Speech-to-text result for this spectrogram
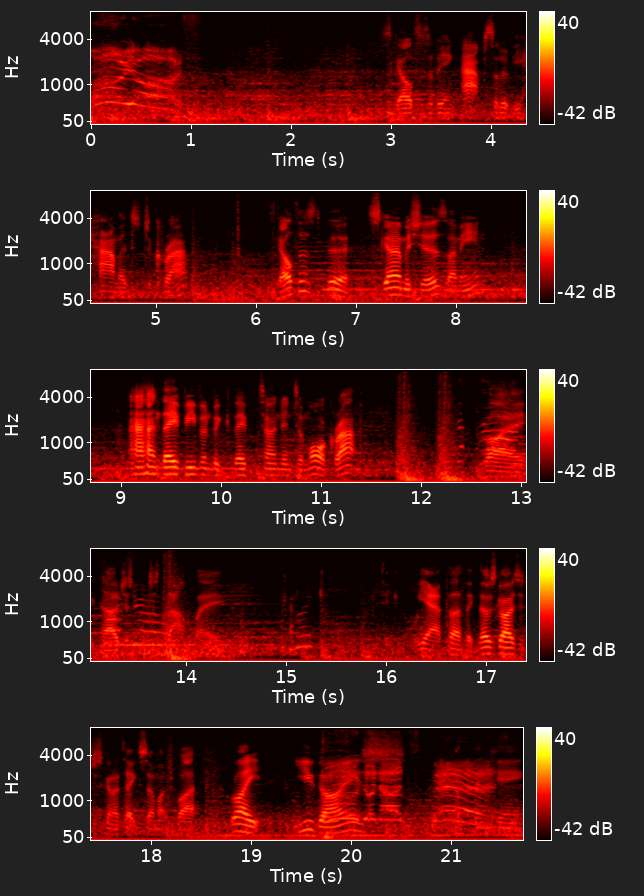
Warriors! Skelters are being absolutely hammered to crap. Skelters? Ugh. Skirmishers, I mean. And they've even be they've turned into more crap. Right, now just just that way. Can I? take- Yeah, perfect. Those guys are just going to take so much fire. Right, you guys are thinking,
